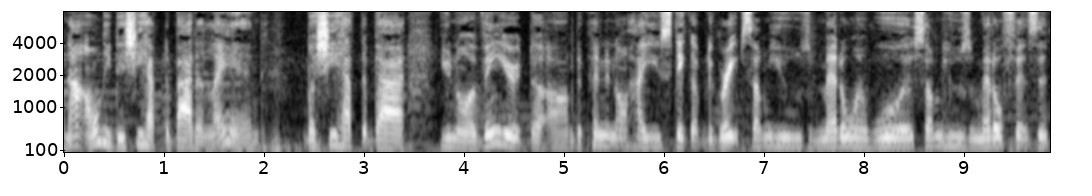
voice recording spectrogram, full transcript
not only did she have to buy the land but she have to buy you know a vineyard um, depending on how you stake up the grapes some use metal and wood some use metal fencing.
